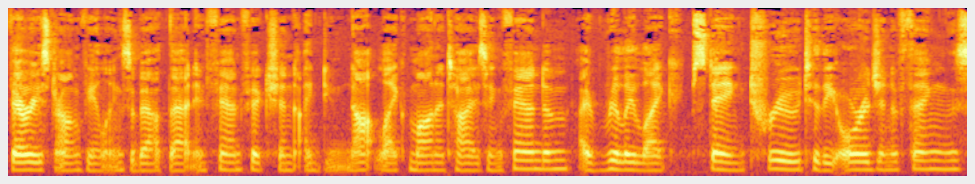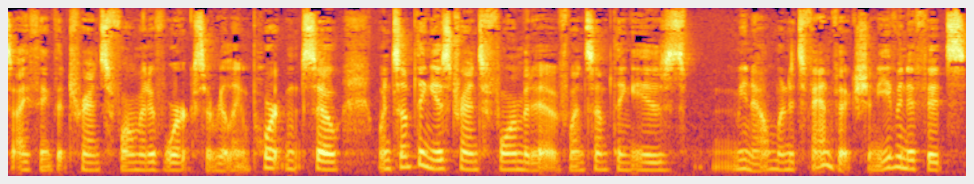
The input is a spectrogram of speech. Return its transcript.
Very strong feelings about that in fan fiction. I do not like monetizing fandom. I really like staying true to the origin of things. I think that transformative works are really important. So when something is transformative, when something is, you know, when it's fan fiction, even if it's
